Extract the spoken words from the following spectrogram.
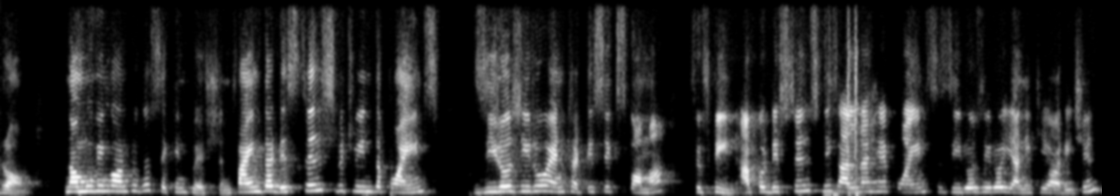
wrong now moving on to the second question find the distance between the points zero zero and thirty six comma fifteen आपको डिस्टेंस निकालना है पॉइंट्स ज़ीरो ज़ीरो यानी कि ऑरिजिन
